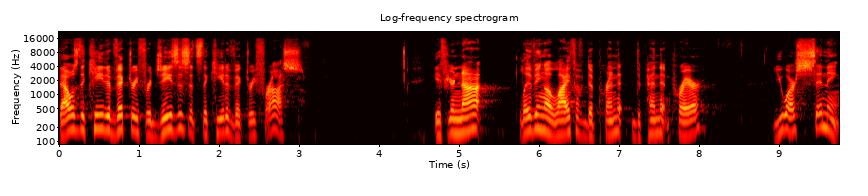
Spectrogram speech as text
That was the key to victory for Jesus. It's the key to victory for us. If you're not living a life of dependent, prayer, you are sinning.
